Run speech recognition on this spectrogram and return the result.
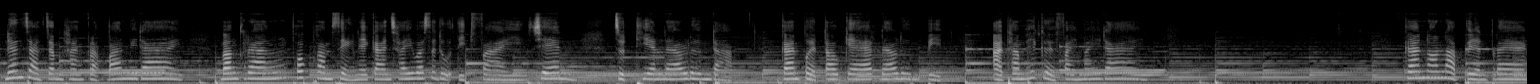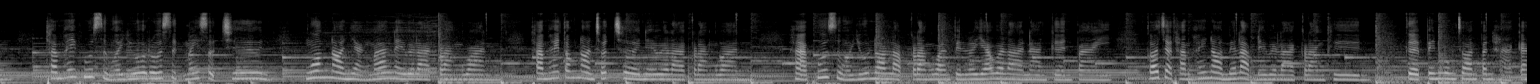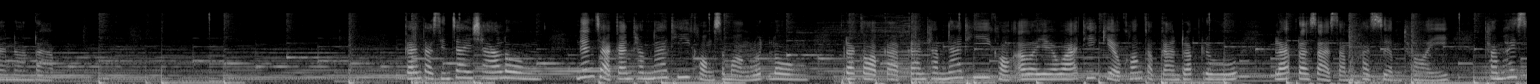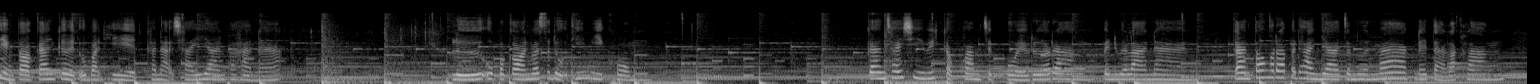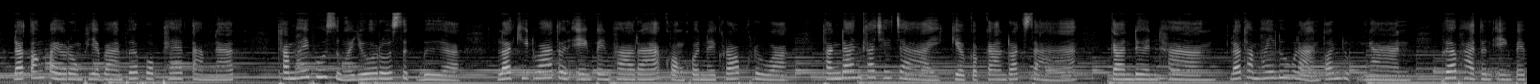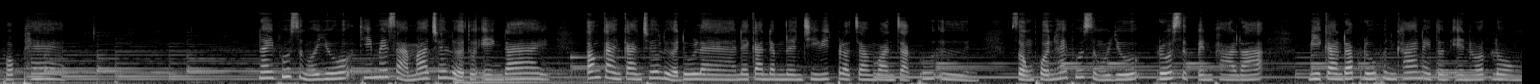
เนื่องจากจำทางกลับบ้านไม่ได้ บางครั้งพบความเสี่ยงในการใช้วัสดุติดไฟ เช่น จุดเทียนแล้วลืมดับ การเปิดเตาแก๊สแล้วลืมปิด อาจทำให้เกิดไฟไหม้ได้ การนอนหลับเปลี่ยนแปลงทำให้ผู้สูงอายุรู้สึกไม่สดชื่น ง่วงนอนอย่างมากในเวลากลางวันทำให้ต้องนอนชดเชยในเวลากลางวัน หากผู้สูงอายุนอนหลับกลางวันเป็นระยะเวลานานเกินไป ก็จะทำให้นอนไม่หลับในเวลากลางคืน เกิดเป็นวงจรปัญหาการนอนหลับ การตัดสินใจช้าลง เนื่องจากการทำหน้าที่ของสมองลดลง ประกอบกับการทำหน้าที่ของอวัยวะที่เกี่ยวข้องกับการรับรู้ และประสาทสัมผัสเสื่อมถอยทำให้เสี่ยงต่อการเกิดอุบัติเหตุ ขณะใช้ยานพาหนะ หรืออุปกรณ์วัสดุที่มีคม การใช้ชีวิตกับความเจ็บป่วยเรื้อรัง เป็นเวลานาน การต้องรับประทานยาจำนวนมากในแต่ละครั้ง และต้องไปโรงพยาบาลเพื่อพบแพทย์ตามนัด ทำให้ผู้สูงอายุรู้สึกเบื่อ และคิดว่าตนเองเป็นภาระของคนในครอบครัว ทั้งด้านค่าใช้จ่ายเกี่ยวกับการรักษา การเดินทาง และทำให้ลูกหลานต้องหยุดงาน เพื่อพาตนเองไปพบแพทย์ในผู้สูงอายุที่ไม่สามารถช่วยเหลือตัวเองได้ ต้องการการช่วยเหลือดูแลในการดำเนินชีวิตประจำวันจากผู้อื่น ส่งผลให้ผู้สูงอายุรู้สึกเป็นภาระ มีการรับรู้คุณค่าในตนเองลดลง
